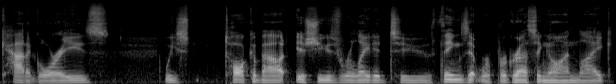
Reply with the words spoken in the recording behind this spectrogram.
categories. We talk about issues related to things that we're progressing on, like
